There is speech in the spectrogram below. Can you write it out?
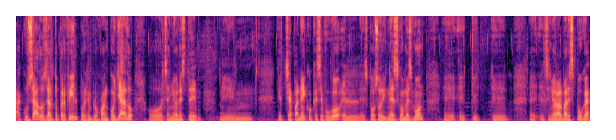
acusados de alto perfil, por ejemplo Juan Collado o el señor este... em, que chapaneco que se fugó, el esposo de Inés Gómez Montt, eh, eh, que, el señor Álvarez Puga,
